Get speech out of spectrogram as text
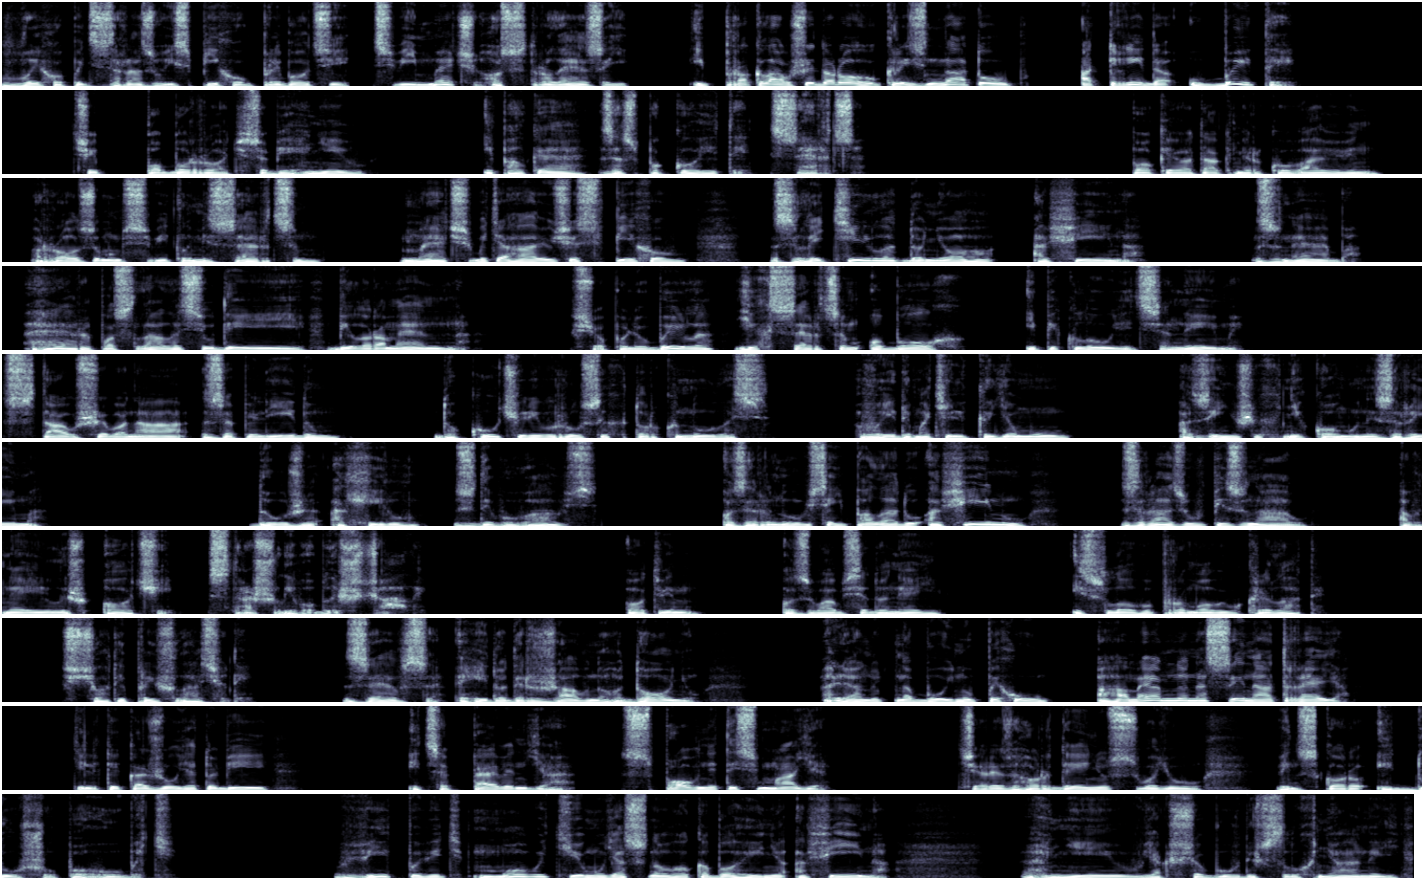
Вихопить зразу із піхов при боці свій меч гостролезий і, проклавши дорогу крізь натовп Атріда убити, чи побороть собі гнів і палке заспокоїти серце. Поки отак міркував він розумом світлим і серцем, меч, витягаючи з піхов, злетіла до нього Афіна. З неба Гера послала сюди її білораменна, що полюбила їх серцем обох і піклується ними. Ставши вона за пелідом, до кучерів русих торкнулась, видима тільки йому, а з інших нікому не зрима. Дуже Ахіл здивувався, озирнувся й паладу Афіну зразу впізнав, а в неї лиш очі страшливо блищали. От він озвався до неї і слово промовив крилате. Що ти прийшла сюди? Зевса, гідодержавного доню, глянуть на буйну пиху Агамемнона сина Атрея. Тільки кажу я тобі, і це певен я, сповнитись має. Через гординю свою він скоро і душу погубить. Відповідь мовить йому ясноока богиня Афіна. Гнів, якщо будеш слухняний,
